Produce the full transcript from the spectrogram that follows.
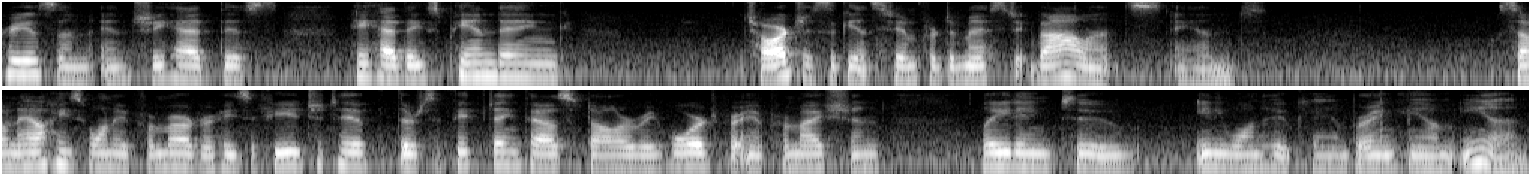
prison and she had this, he had these pending charges against him for domestic violence and so now he's wanted for murder. He's a fugitive. There's a $15,000 reward for information leading to anyone who can bring him in.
